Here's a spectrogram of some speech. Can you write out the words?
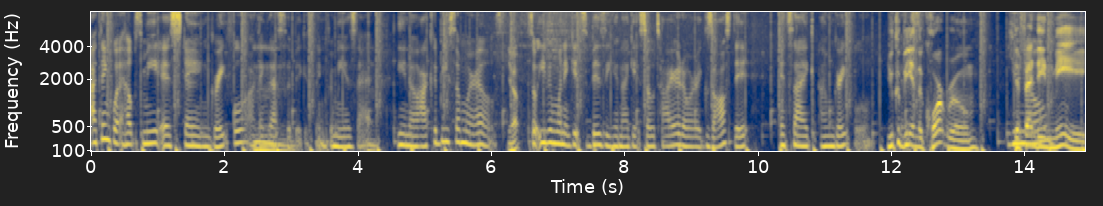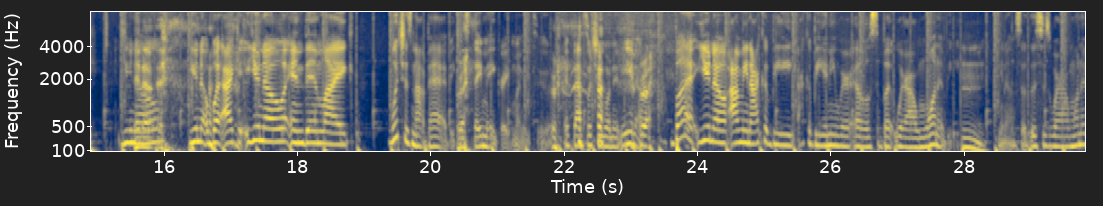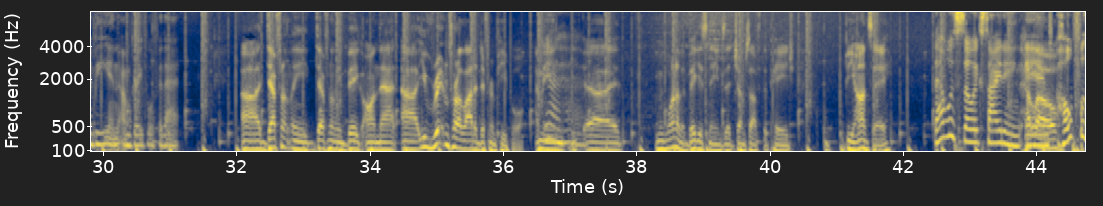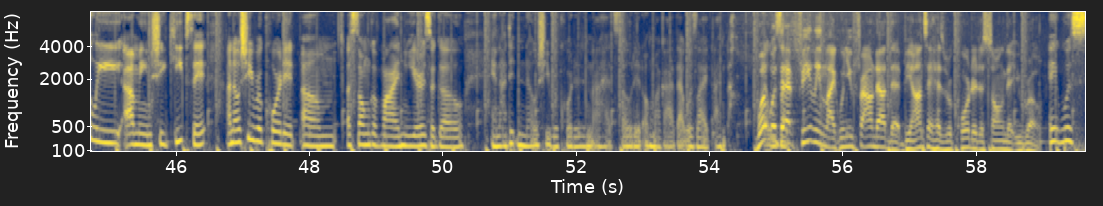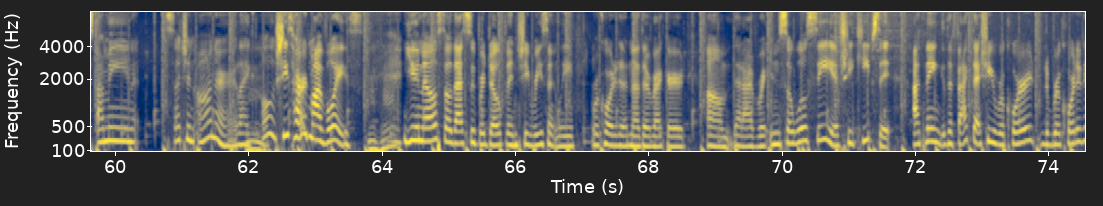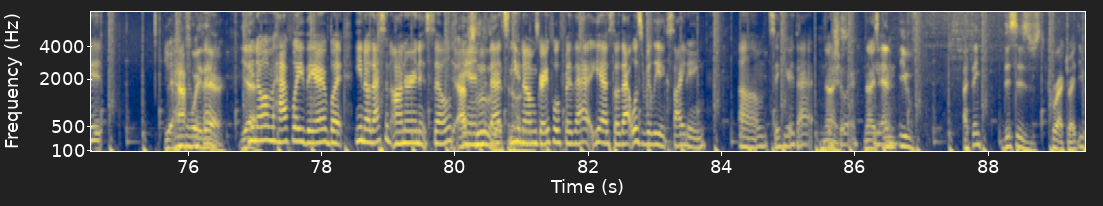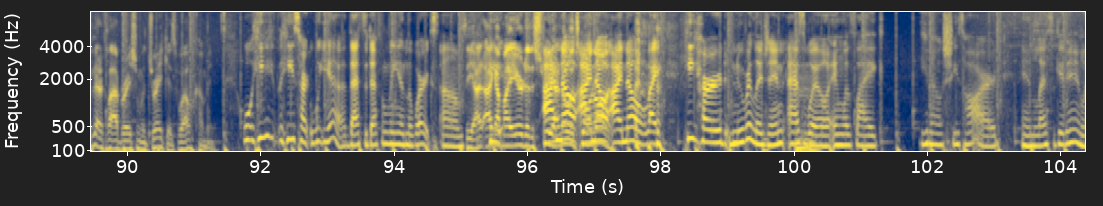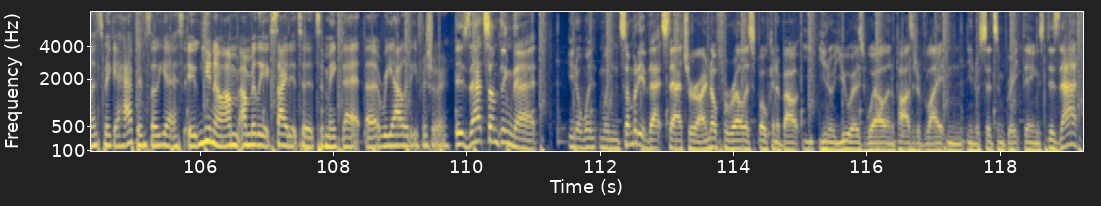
I think what helps me is staying grateful. I think that's the mm. biggest thing for me is that, mm. you know, I could be somewhere else. Yep. So even when it gets busy and I get so tired or exhausted, it's like I'm grateful. you could be in the courtroom defending know? me. You in a- know, you know, but I, you know, and then like, which is not bad because they make great money too, if that's what you want to, do, you know. Right. But you know, I mean, I could be, I could be anywhere else, but where I want to be, Mm. you know. So this is where I want to be, and I'm grateful for that. Uh, definitely, definitely big on that. Uh, you've written for a lot of different people. I mean, Yeah, uh, I mean, one of the biggest names that jumps off the page, Beyonce. That was so exciting. Hello. And hopefully, I mean, she keeps it. I know she recorded um, a song of mine years ago, and I didn't know she recorded it and I had sold it. Oh my God, that was like, I, What That was, was that like- feeling like when you found out that Beyonce has recorded a song that you wrote? it was, I mean, such an honor. Like, Mm. oh, she's heard my voice, Mm-hmm. you know? So that's super dope. And she recently recorded another record um, that I've written. So we'll see if she keeps it. I think the fact that she record recorded it You're halfway there. Yeah. You know, I'm halfway there, but you know, that's an honor in itself. Yeah, absolutely, And that's, an you know, I'm grateful for that. Yeah. So that was really exciting um, to hear that nice, for sure. nice. Yeah. And you've, I think this is correct, right? You've got a collaboration with Drake as well coming. well, he he's heard. Well, yeah, that's definitely in the works. Um, See, I, I he- got my ear to the street. I, I know, know, what's going I know. I know. Like he heard New Religion as Mm-hmm. well and was like, you know, she's hard. and let's get in. Let's make it happen. So yes, it, you know, I'm I'm really excited to to make that a reality for sure. Is that something that you know when when somebody of that stature? I know Pharrell has spoken about you know you as well in a positive light, and you know said some great things. Does that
